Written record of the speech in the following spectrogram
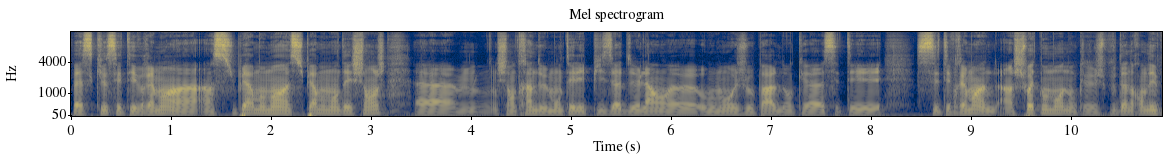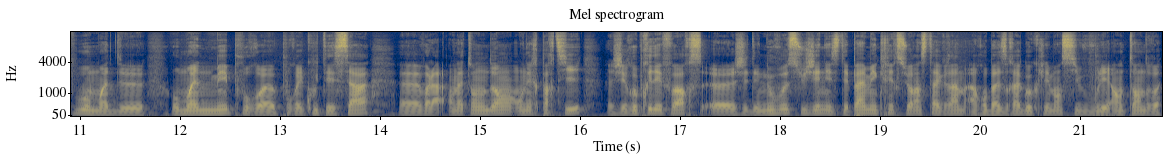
parce que c'était vraiment un super moment un super moment d'échange. Euh, je suis en train de monter l'épisode là euh, au moment où je vous parle, donc euh, c'était c'était vraiment un, chouette moment. Donc je vous donne rendez-vous au mois de au mois de mai pour pour écouter ça. voilà. En attendant, on est reparti. J'ai repris des forces. J'ai des nouveaux sujets. N'hésitez pas à m'écrire sur Instagram @ragoclément si vous voulez entendre,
